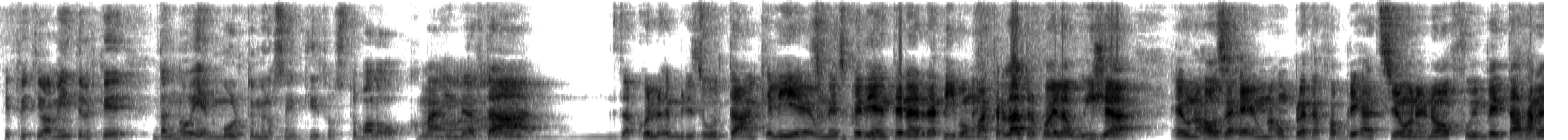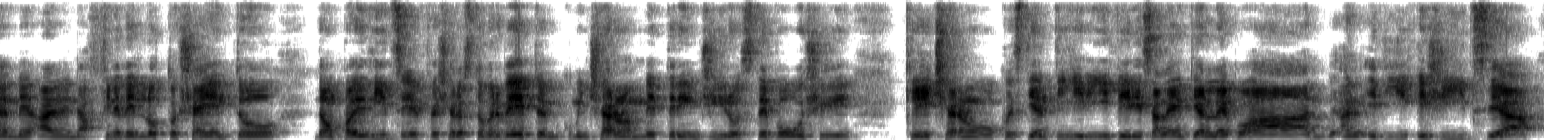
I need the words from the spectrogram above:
effettivamente? Perché da noi è molto meno sentito sto balocco. Ma in realtà, da quello che mi risulta, anche lì è un espediente narrativo. Ma tra l'altro, poi la Ouija è una cosa che è una completa fabbricazione, no? Fu inventata nel- a, fine dell'Ottocento da un paio di tizi che fecero sto brevetto e cominciarono a mettere in giro ste voci che c'erano questi antichi riti risalenti all'epoca egi- egizia.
